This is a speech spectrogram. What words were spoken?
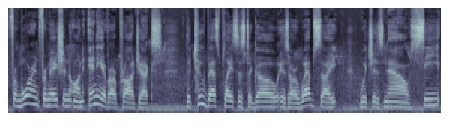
For more information on any of our projects the two best places to go is our website, which is now clsrt.org,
